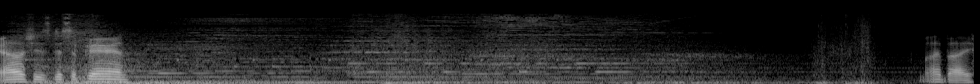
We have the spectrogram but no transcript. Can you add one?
Oh, she's disappearing. Bye bye.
